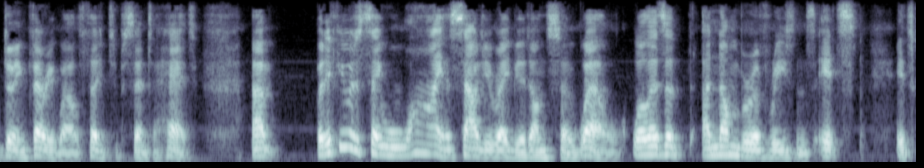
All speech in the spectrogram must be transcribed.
doing very well, 32% ahead. Um, but if you were to say, well, why has Saudi Arabia done so well? Well, there's a, a number of reasons. It's it's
